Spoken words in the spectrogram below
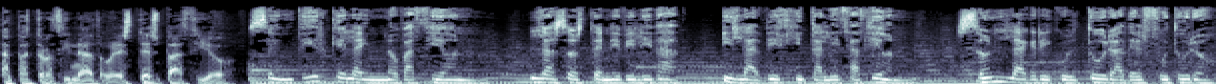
ha patrocinado este espacio. Sentir que la innovación, la sostenibilidad y la digitalización son la agricultura del futuro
